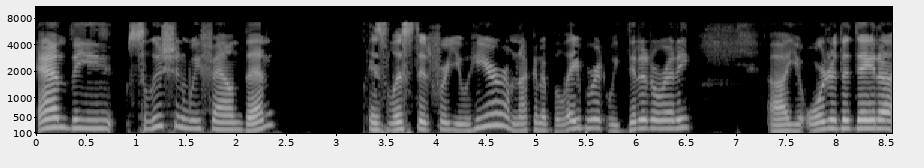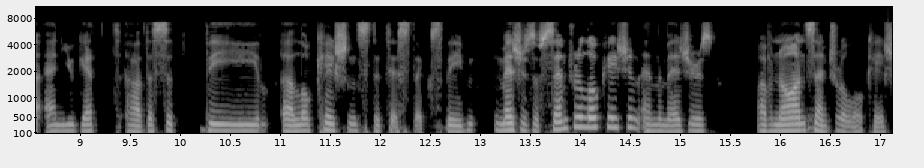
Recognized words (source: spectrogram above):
And the solution we found then is listed for you here. I'm not going to belabor it. We did it already. Uh, you order the data and you get uh, the, the uh, location statistics, the measures of central location and the measures of non-central location.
